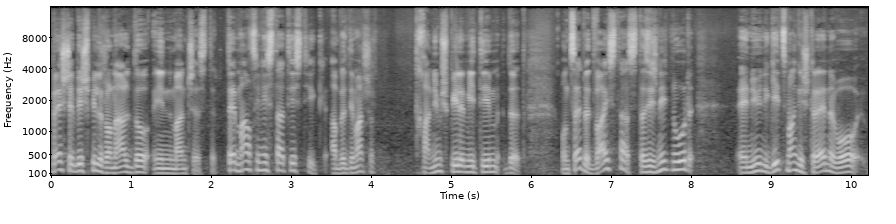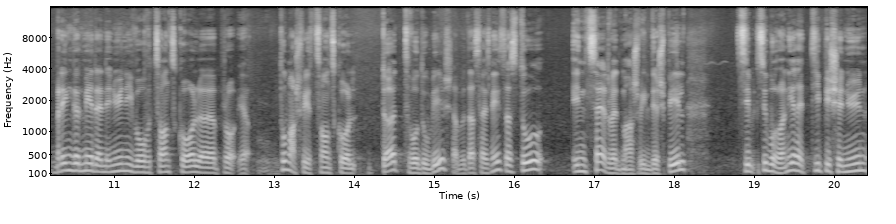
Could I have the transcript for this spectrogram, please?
Beste Beispiel Ronaldo in Manchester. Der macht seine Statistik, aber die Mannschaft kann nicht spielen mit ihm dort. Und Servet weiß das. Das ist nicht nur ein Neune. Gibt es manche Trainer, die bringen mir einen Neune, wo 20 Goal äh, pro... Ja, du machst vielleicht 20 Goal dort, wo du bist, aber das heißt nicht, dass du in Servet machst, weil das Spiel sie, brauchen ihre typische Neun,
